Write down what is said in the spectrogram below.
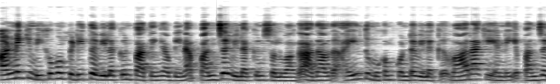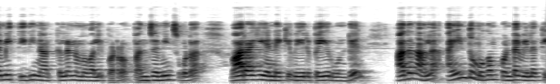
அன்னைக்கு மிகவும் பிடித்த விளக்குன்னு பார்த்தீங்க அப்படின்னா பஞ்ச விளக்குன்னு சொல்லுவாங்க. அதாவது ஐந்து முகம் கொண்ட விளக்கு. வாராகி அன்னையை பஞ்சமி திதி நாட்களில் நம்ம வழிபடுறோம். பஞ்சமின்னு கூட வாராகி அன்னைக்கு வேறு பெயர் உண்டு. அதனால் ஐந்து முகம் கொண்ட விளக்கு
